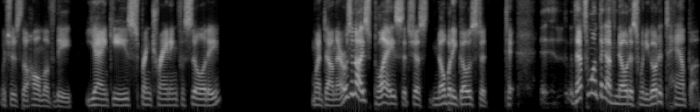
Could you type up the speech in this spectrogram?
which is the home of the Yankees spring training facility. Went down there. It was a nice place. It's just nobody goes to. T- uh, That's one thing I've noticed when you go to Tampa.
